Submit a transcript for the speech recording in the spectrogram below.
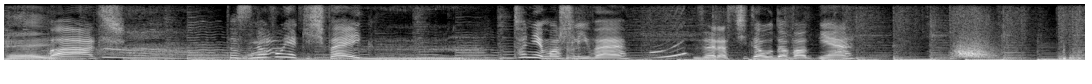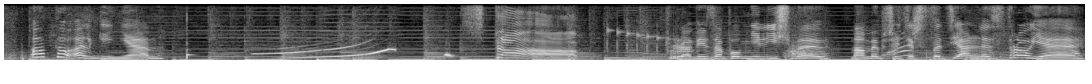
Hey. Patrz! To znowu jakiś fake? To niemożliwe. Zaraz ci to udowodnię. Oto Alginian. Stop. Prawie zapomnieliśmy. Mamy przecież specjalne stroje.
